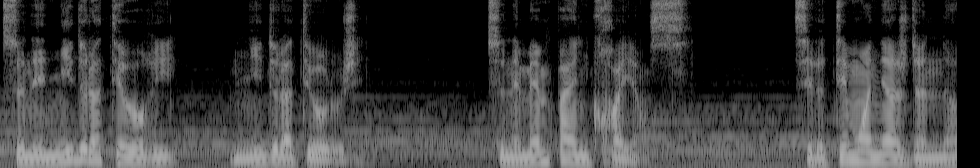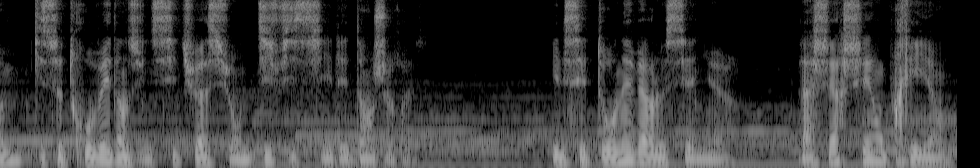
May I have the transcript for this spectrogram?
Ce n'est ni de la théorie ni de la théologie. Ce n'est même pas une croyance. C'est le témoignage d'un homme qui se trouvait dans une situation difficile et dangereuse. Il s'est tourné vers le Seigneur, l'a cherché en priant,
